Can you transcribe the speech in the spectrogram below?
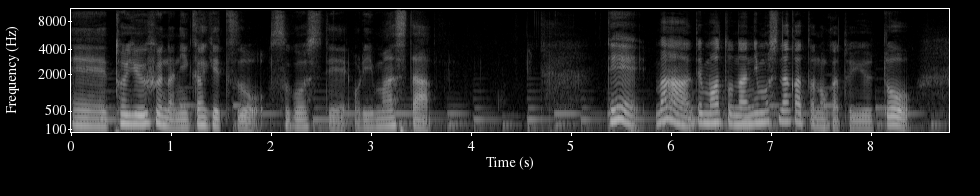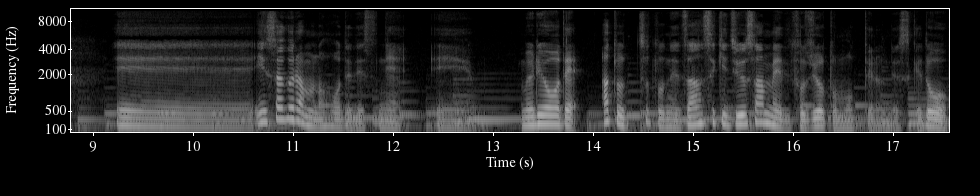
えー、というふうな2ヶ月を過ごしておりました。でまあでもあと何もしなかったのかというと、えー、インスタグラムの方でですね、えー無料であとちょっとね残席13名で閉じようと思ってるんですけど、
